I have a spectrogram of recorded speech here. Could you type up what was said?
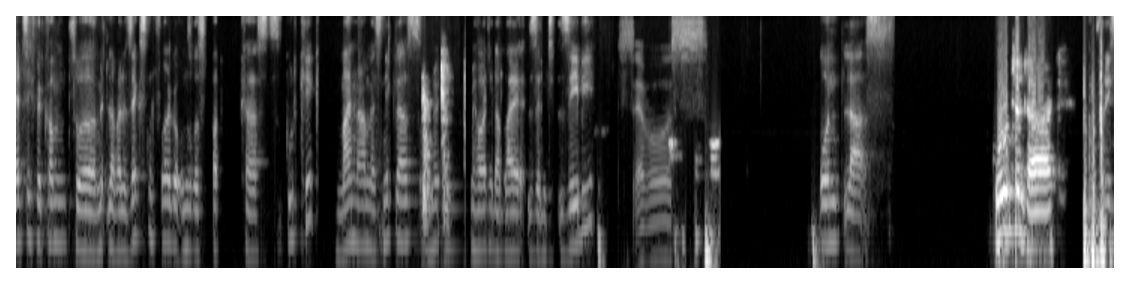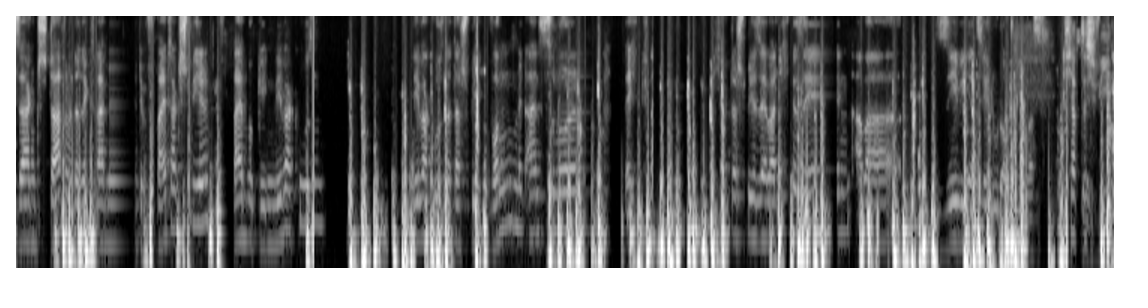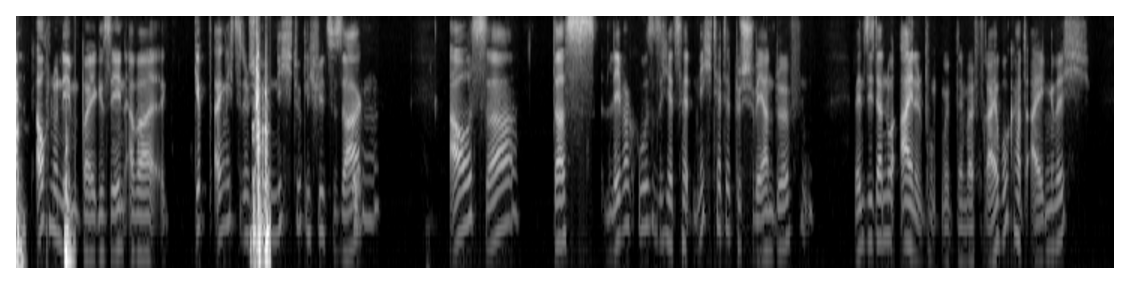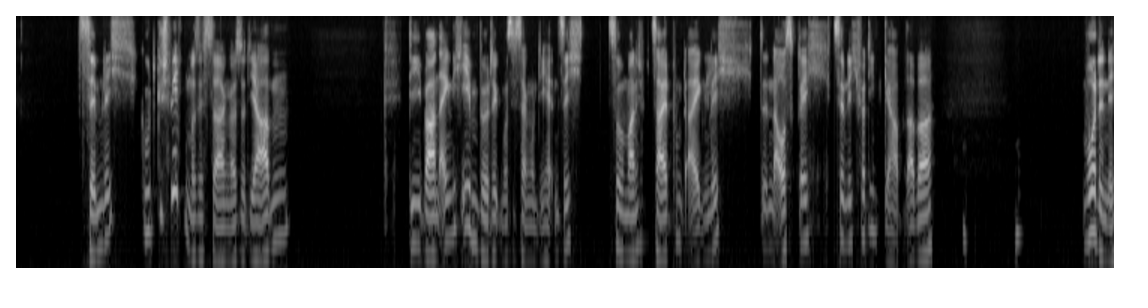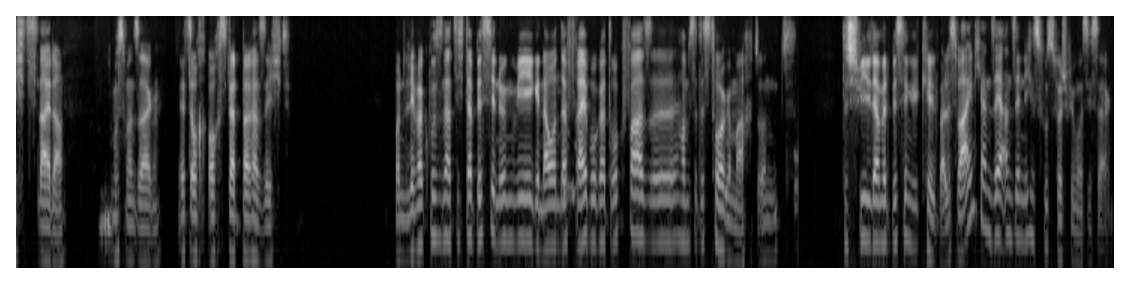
Herzlich willkommen zur mittlerweile sechsten Folge unseres Podcasts Gut Kick. Mein Name ist Niklas und mit mir heute dabei sind Sebi. Servus. Und Lars. Guten Tag. Dann würde ich sagen, starten wir direkt rein mit dem Freitagsspiel. Freiburg gegen Leverkusen. Leverkusen hat das Spiel gewonnen mit 1 zu 0. Recht knapp. Ich habe das Spiel selber nicht gesehen, aber Sebi, erzähl du doch mal was. Ich habe das Spiel auch nur nebenbei gesehen, aber gibt eigentlich zu dem Spiel nicht wirklich viel zu sagen, außer dass Leverkusen sich jetzt nicht hätte beschweren dürfen, wenn sie dann nur einen Punkt mitnehmen, weil Freiburg hat eigentlich ziemlich gut gespielt, muss ich sagen. Also die haben, die waren eigentlich ebenbürtig, muss ich sagen, und die hätten sich zu manchem Zeitpunkt eigentlich den Ausgleich ziemlich verdient gehabt, aber wurde nichts, leider, muss man sagen. Jetzt auch aus Gladbacher Sicht. Und Leverkusen hat sich da ein bisschen irgendwie, genau in der Freiburger Druckphase, haben sie das Tor gemacht und das Spiel damit ein bisschen gekillt, weil es war eigentlich ein sehr ansehnliches Fußballspiel, muss ich sagen.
